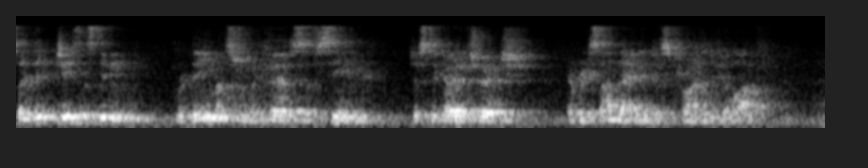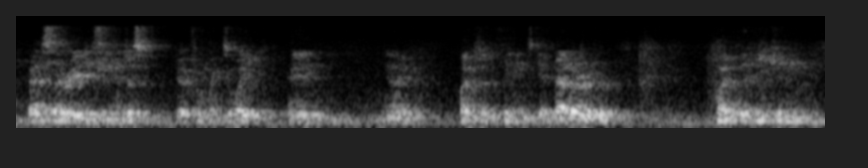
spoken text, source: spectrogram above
So Jesus didn't redeem us from the curse of sin just to go to church every Sunday and just try and live your life best there is and just go from week to week and, you know, hope that things get better and hope that you can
